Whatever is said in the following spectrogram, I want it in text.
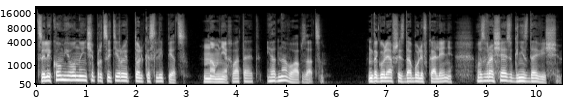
Целиком его нынче процитирует только слепец, но мне хватает и одного абзаца. Догулявшись до боли в колене, возвращаюсь в гнездовище.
